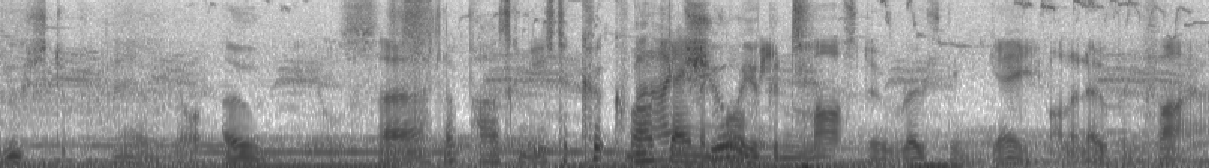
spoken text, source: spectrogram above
used to preparing your own meals, sir. Log piles can be used to cook wild But wild I'm game and sure you meat. can master roasting game on an open fire.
